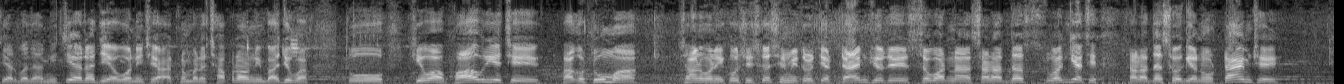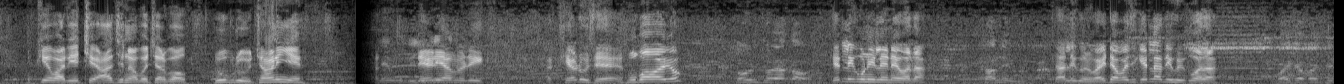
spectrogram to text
ત્યારબાદ આ નીચે હરાજી આવવાની છે. આઠ નંબરના છાપરાઓની બાજુમાં. તો કેવા ભાવ રહે છે? ભાગ ટુમાં જાણવાની કોશિશ કરશે. મિત્રો અત્યારે ટાઈમ થયો છે સવારના સાડા દસ વાગ્યા છે. સાડા દસ વાગ્યાનો ટાઈમ છે. તો કેવા રહે છે આજના બજાર ભાવ? રૂબરૂ જાણીએ. ડેડી આમ ખેડૂ છે. શું ભાવ આવ્યો? કેટલી ગુણી લઈને આવ્યા હતા? ચાલી ચાલી ગુણી. વાઈઠા પછી કેટલા દી હુકવા હતા? વાઈઠા પછી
